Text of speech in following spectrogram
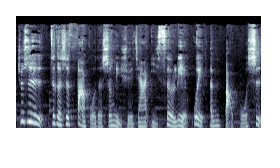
就是这个是法国的生理学家以色列魏恩堡博士，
